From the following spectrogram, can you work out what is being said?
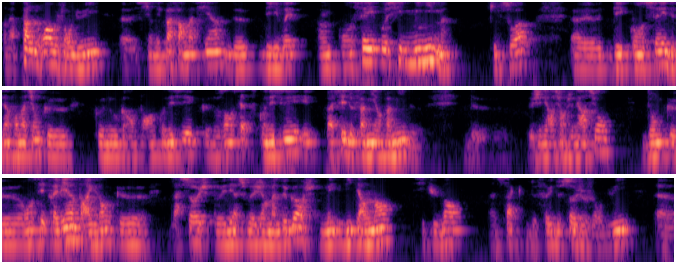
on n'a pas le droit aujourd'hui, euh, si on n'est pas pharmacien, de délivrer un conseil aussi minime qu'il soit, des conseils, des informations que, que nos grands-parents connaissaient, que nos ancêtres connaissaient et passaient de famille en famille, de, de, de génération en génération. Donc euh, on sait très bien, par exemple, que la sauge peut aider à soulager un mal de gorge, mais littéralement, si tu vends un sac de feuilles de sauge aujourd'hui, euh,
